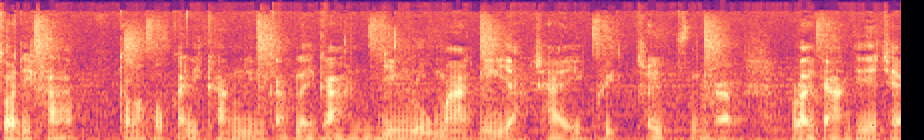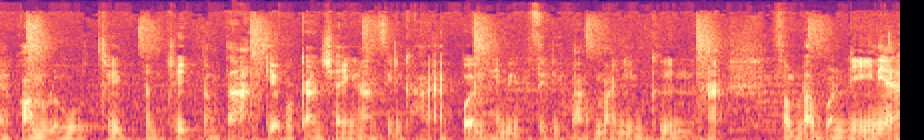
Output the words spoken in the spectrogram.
สวัสดีครับ กลับมาพบกันอีกครั้งหนึ่งกับรายการยิ่งรู้มากยิ่งอยากใช้ Quick Trip นะครับรายการที่จะแชร์ความรู้ทริปอันทริปต่างๆ เกี่ยวกับการใช้งานสินค้า Apple ให้มีประสิทธิภาพมากยิ่งขึ้นนะฮะสำหรับวันนี้เนี่ย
